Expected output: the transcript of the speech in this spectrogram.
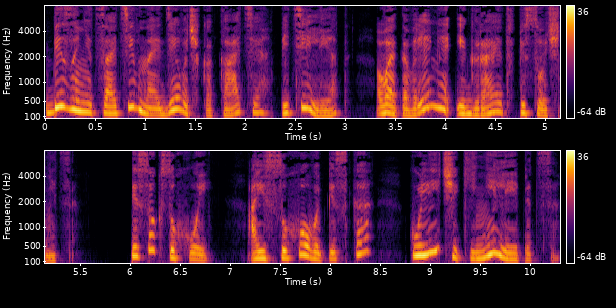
Безинициативная девочка Катя, пяти лет, в это время играет в песочнице. Песок сухой, а из сухого песка куличики не лепятся.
